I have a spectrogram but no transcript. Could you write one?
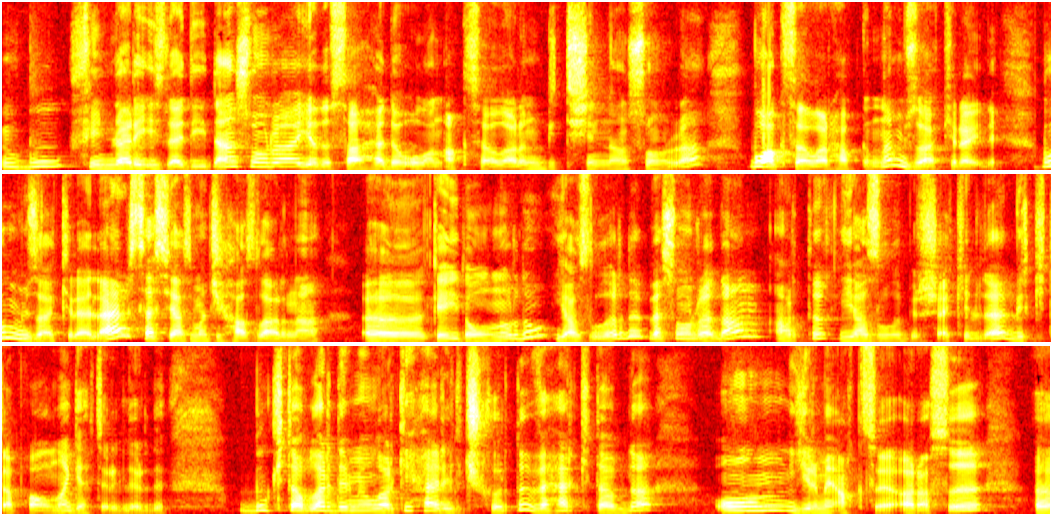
bu filmləri izlədikdən sonra ya da sahədə olan aksiyaların bitişindən sonra bu aksiyalar haqqında müzakirə idi. Bu müzakirələr səs yazma cihazlarına ə, e, qeyd olunurdu, yazılırdı və sonradan artıq yazılı bir şəkildə bir kitab halına gətirilirdi. Bu kitablar demək olar ki, hər il çıxırdı və hər kitabda 10-20 aksiya arası ə, e,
